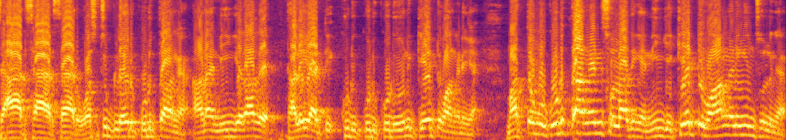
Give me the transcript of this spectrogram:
Sir sir sir worst player கொடுத்தாங்க. ஆனா நீங்க தான் அதை தலையாட்டி குடு குடு குடுன்னு கேட்டு வாங்கினீங்க. மத்தவங்க கொடுத்தாங்கன்னு சொல்லாதீங்க. நீங்க கேட்டு வாங்கினீங்கன்னு சொல்லுங்க.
